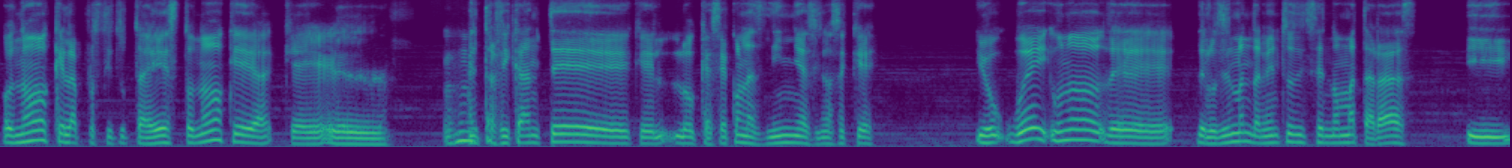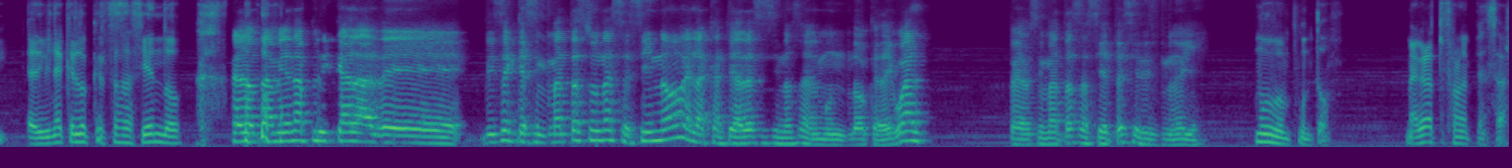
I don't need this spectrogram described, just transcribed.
o no, que la prostituta esto, no, que, que el, traficante, que lo que hacía con las niñas y no sé qué. Y güey, uno de, de los diez mandamientos dice no matarás. Y adivina qué es lo que estás haciendo. Pero también aplica la de. Dicen que si matas un asesino, en la cantidad de asesinos en el mundo queda igual. Pero si matas a siete, sí disminuye. Muy buen punto. Me agrada tu forma de pensar.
